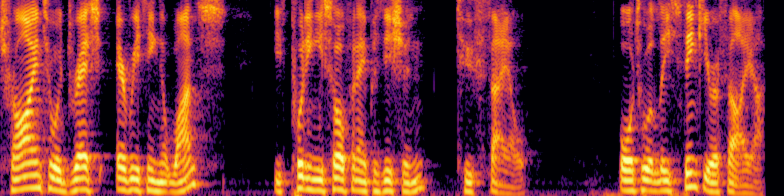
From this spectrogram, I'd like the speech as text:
trying to address everything at once is putting yourself in a position to fail, or to at least think you're a failure.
